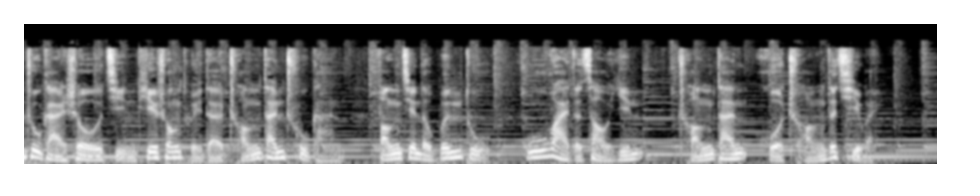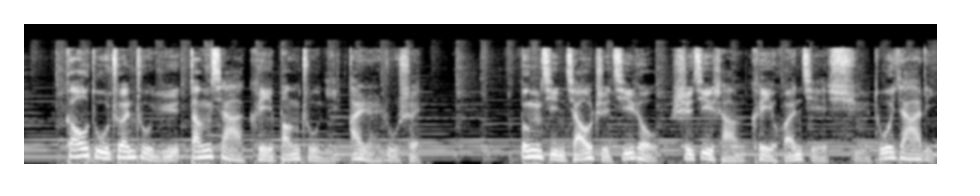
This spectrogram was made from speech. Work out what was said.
注感受紧贴双腿的床单触感、房间的温度、屋外的噪音、床单或床的气味。高度专注于当下可以帮助你安然入睡。绷紧脚趾肌肉实际上可以缓解许多压力。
